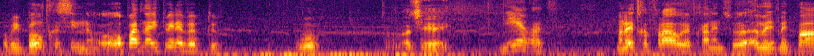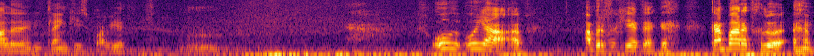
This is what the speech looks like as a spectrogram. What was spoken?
op die bult gesien op pad na die tweede wip toe. O. Wat sê hy? Nee, wat? Maar net gevra hoe dit gaan en so eh, met met pale en die kleintjies, pa weet. O, o ja, amper vergeet ek. Kan pa dit glo?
